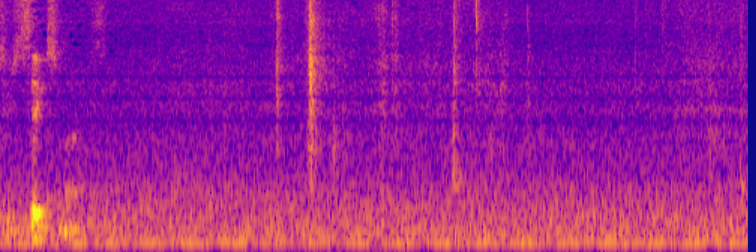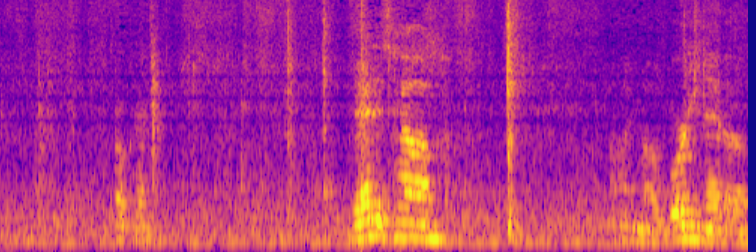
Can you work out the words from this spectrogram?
to six months. Okay. That is how I'm- I'm uh, wording that uh,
